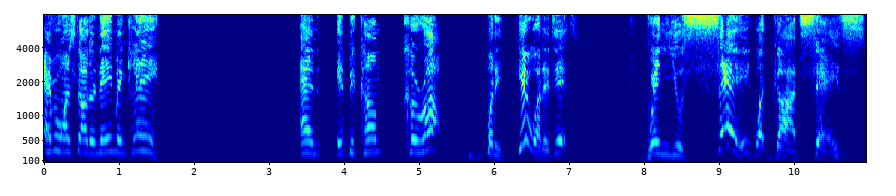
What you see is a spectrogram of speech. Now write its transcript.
everyone started name and claim. And it become corrupt. Mm-hmm. But hear what it is. When you say what God says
